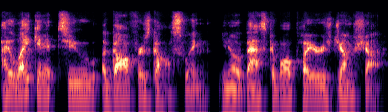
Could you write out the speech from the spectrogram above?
I liken it to a golfer's golf swing, you know, a basketball player's jump shot,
